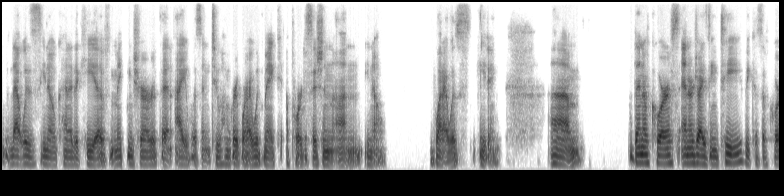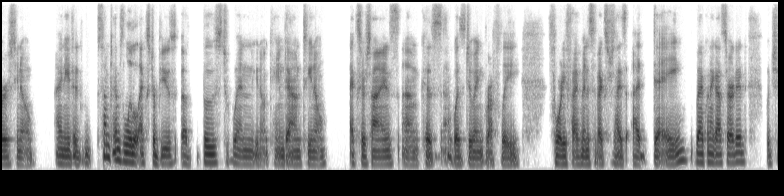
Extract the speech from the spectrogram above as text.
That was you know kind of the key of making sure that I wasn't too hungry where I would make a poor decision on you know what I was eating. Um, then of course energizing tea because of course you know I needed sometimes a little extra boost, uh, boost when you know it came down to you know exercise because um, I was doing roughly 45 minutes of exercise a day back when I got started, which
